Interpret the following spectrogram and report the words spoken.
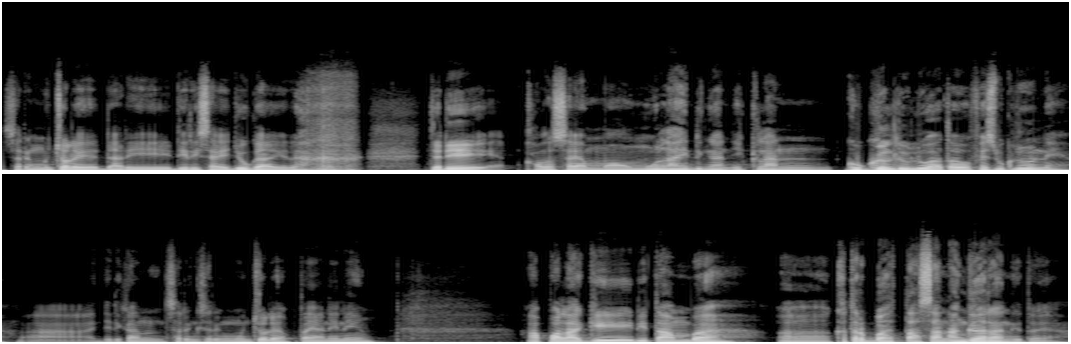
Sering muncul ya dari diri saya juga gitu. Jadi kalau saya mau mulai dengan iklan Google dulu atau Facebook dulu nih. Nah, jadi kan sering-sering muncul ya pertanyaan ini apalagi ditambah uh, keterbatasan anggaran gitu ya.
